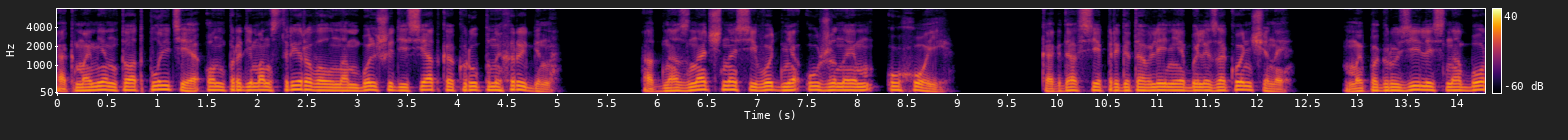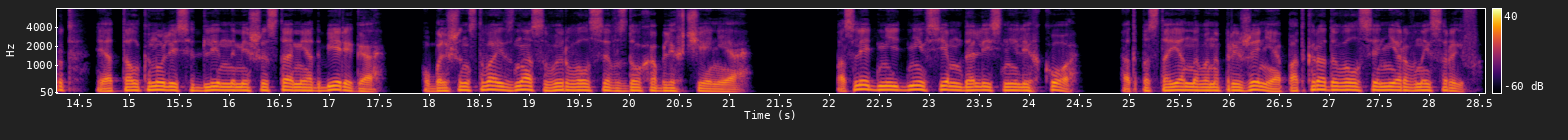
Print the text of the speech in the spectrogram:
а к моменту отплытия он продемонстрировал нам больше десятка крупных рыбин. Однозначно сегодня ужинаем ухой. Когда все приготовления были закончены, мы погрузились на борт и оттолкнулись длинными шестами от берега, у большинства из нас вырвался вздох облегчения. Последние дни всем дались нелегко, от постоянного напряжения подкрадывался нервный срыв.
